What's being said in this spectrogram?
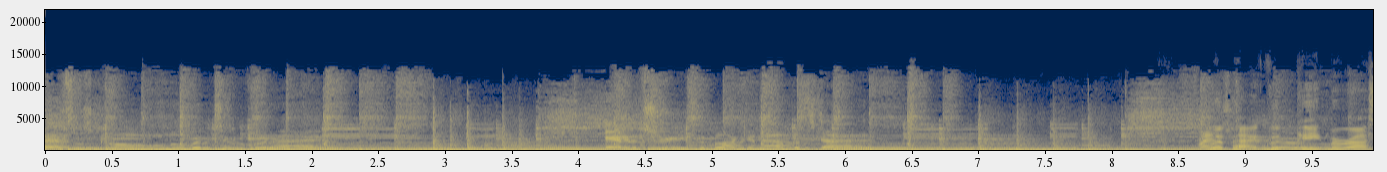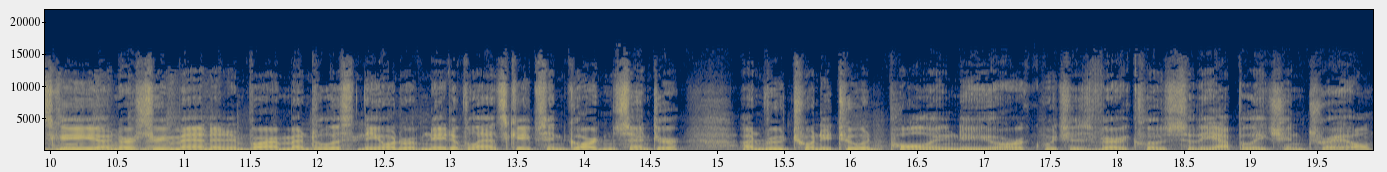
Grass grown over two foot high, and the trees are blocking out the sky. We're back with Pete Morosky, a nurseryman and environmentalist and the owner of Native Landscapes and Garden Center on Route 22 in Pawling, New York, which is very close to the Appalachian Trail.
